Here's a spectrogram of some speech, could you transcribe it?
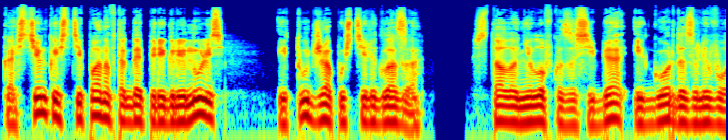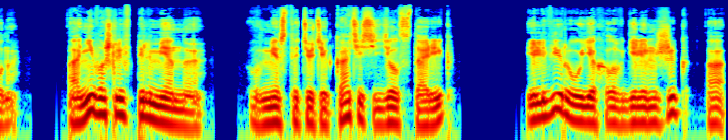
Костенко и Степанов тогда переглянулись и тут же опустили глаза. Стало неловко за себя и гордо за Ливона. Они вошли в пельменную. Вместо тети Кати сидел старик. Эльвира уехала в Геленджик, а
